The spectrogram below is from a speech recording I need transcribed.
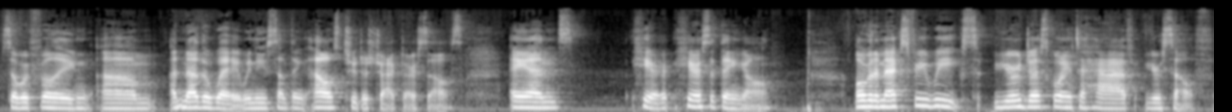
So we're feeling um, another way. We need something else to distract ourselves. And here, here's the thing, y'all. Over the next few weeks, you're just going to have yourself.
